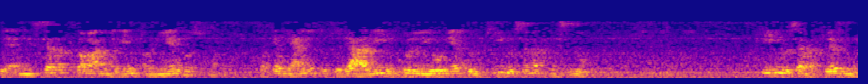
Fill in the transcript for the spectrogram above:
لأن السمك طبعا مليان كميات. فكان يعني الطفل ده عليه كل يوم ياكل كيلو سمك مسلوق. كيلو سمك لازم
